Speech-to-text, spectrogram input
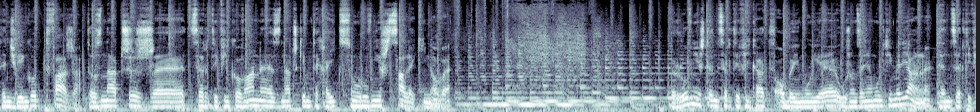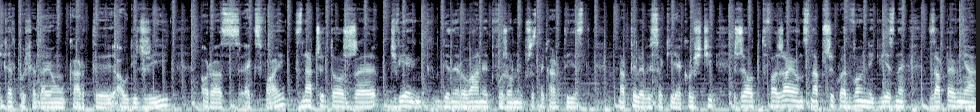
ten dźwięk odtwarza. To znaczy, że certyfikowane znaczkiem THX są również sale kinowe. Również ten certyfikat obejmuje urządzenia multimedialne. Ten certyfikat posiadają karty Audi-G oraz X-Fi. Znaczy to, że dźwięk generowany, tworzony przez te karty jest na tyle wysokiej jakości, że odtwarzając na przykład Wojny Gwiezdne zapewnia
